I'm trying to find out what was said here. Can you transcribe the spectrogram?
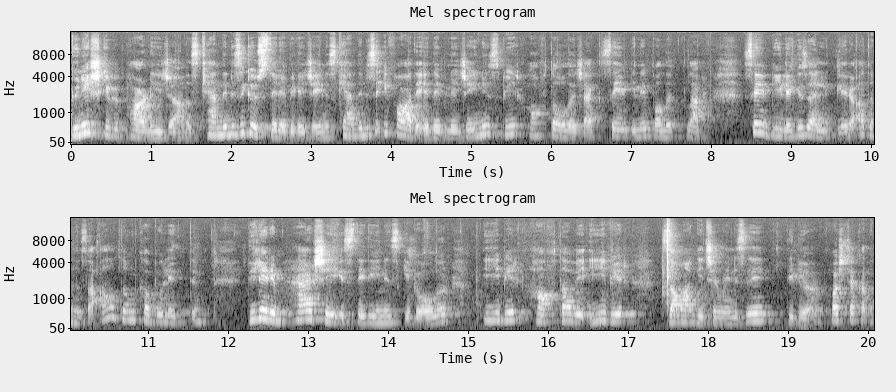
güneş gibi parlayacağınız, kendinizi gösterebileceğiniz, kendinizi ifade edebileceğiniz bir hafta olacak sevgili balıklar. Sevgiyle güzellikleri adınıza aldım, kabul ettim. Dilerim her şey istediğiniz gibi olur. İyi bir hafta ve iyi bir zaman geçirmenizi diliyorum. Hoşçakalın.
